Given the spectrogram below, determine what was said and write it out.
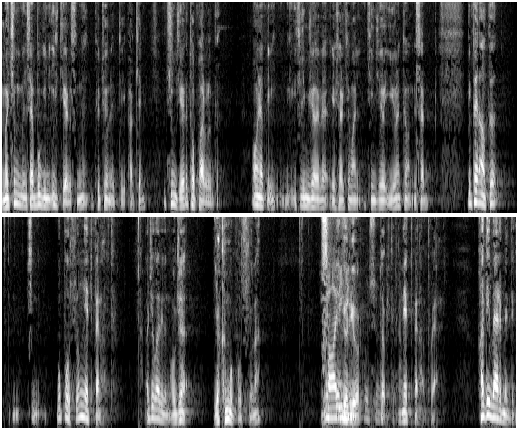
Maçın mesela bugün ilk yarısını kötü yönetti hakem. İkinci yarı toparladı. Oynattı. ikili mücadele Yaşar Kemal ikinci yarı iyi yönetti. Mesela bir penaltı. Şimdi bu pozisyon net penaltı. Acaba dedim hoca yakın mı pozisyona? Salih'in görüyor. pozisyonu. Tabii tabii. Net penaltı yani. Hadi vermedin.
